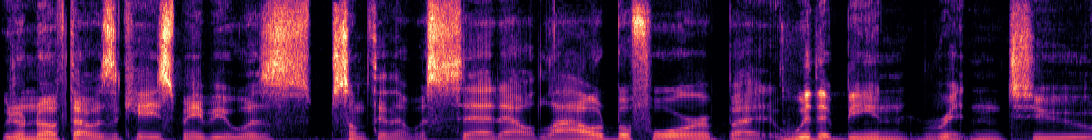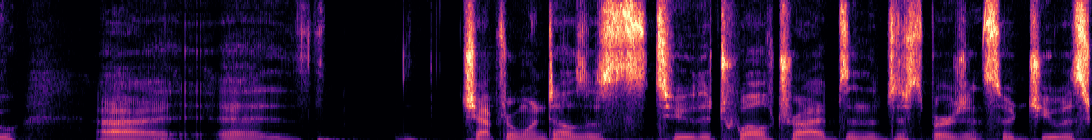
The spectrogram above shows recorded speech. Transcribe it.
we don't know if that was the case. Maybe it was something that was said out loud before, but with it being written to uh, uh, chapter one tells us to the twelve tribes and the dispersion, so Jewish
